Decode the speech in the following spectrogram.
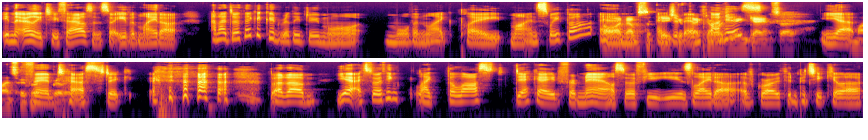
in the early 2000s, so even later. And I don't think it could really do more more than like play Minesweeper and oh, that was the Age peak of of technology in games. So Yeah, Minesweeper, fantastic. but um yeah, so I think like the last decade from now, so a few years later of growth in particular,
